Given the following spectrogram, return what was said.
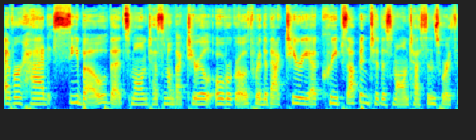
ever had SIBO that small intestinal bacterial overgrowth where the bacteria creeps up into the small intestines where it's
